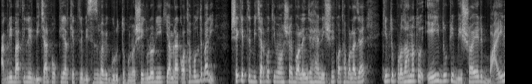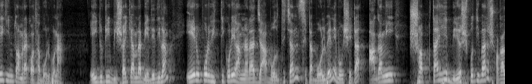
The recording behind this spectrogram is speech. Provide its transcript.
আগ্রি বাতিলের বিচার প্রক্রিয়ার ক্ষেত্রে বিশেষভাবে গুরুত্বপূর্ণ। সেগুলো নিয়ে কি আমরা কথা বলতে পারি? সেক্ষেত্রে বিচারপতি মহাশয় বলেন যে হ্যাঁ নিশ্চয়ই কথা বলা যায়। কিন্তু প্রধানত এই দুটি বিষয়ের বাইরে কিন্তু আমরা কথা বলব না। এই দুটি বিষয়কে আমরা বেঁধে দিলাম। এর উপর ভিত্তি করে আপনারা যা বলতে চান সেটা বলবেন এবং সেটা আগামী সপ্তাহে বৃহস্পতিবার সকাল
